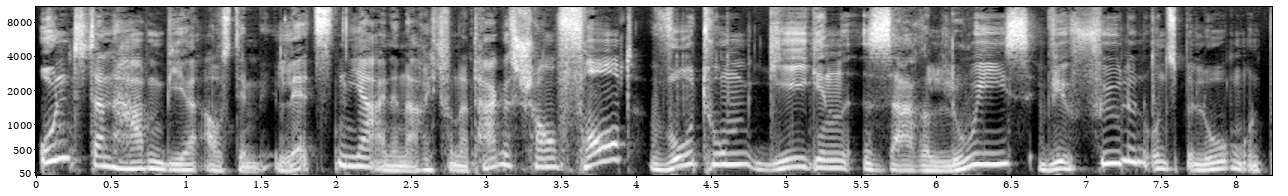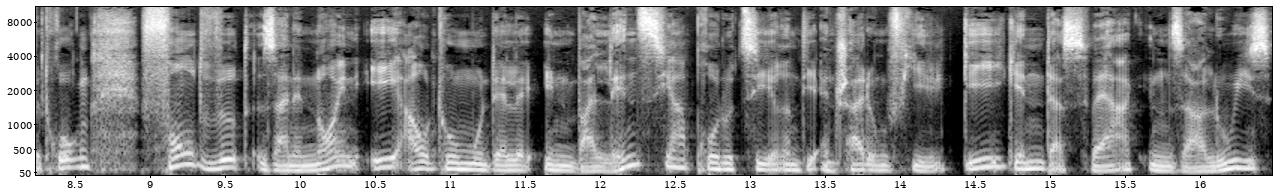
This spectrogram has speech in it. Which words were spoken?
Und dann haben wir aus dem letzten Jahr eine Nachricht von der Tagesschau. Ford Votum gegen Sar Louis. Wir fühlen uns belogen und betrogen. Ford wird seine neuen E-Auto-Modelle in Valencia produzieren. Die Entscheidung fiel gegen das Werk in Saar Louis,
